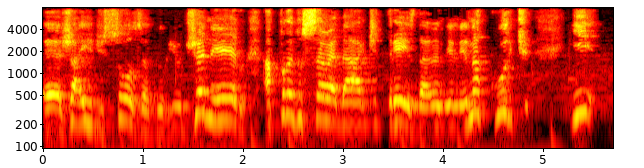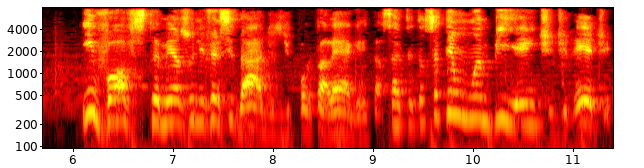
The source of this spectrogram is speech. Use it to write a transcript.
é, Jair de Souza, do Rio de Janeiro. A produção é da Arte 3, da Ana Helena Curti. E envolve-se também as universidades de Porto Alegre, tá certo? Então você tem um ambiente de rede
